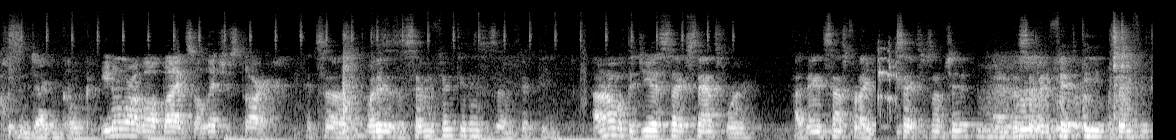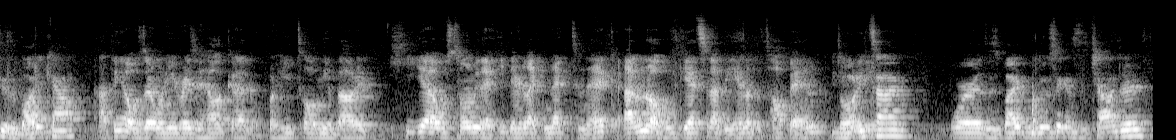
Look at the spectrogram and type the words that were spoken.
Austin Jack and Coke. You know more about bikes, so I'll let you start. It's a what is it? A 750? I think it's a 750. I don't know what the GSX stands for. I think it stands for like sex or some shit. And the 750, the 750 is the body count. I think I was there when he raised a Hellcat, where he told me about it. He uh, was telling me that he, they're like neck to neck. I don't know who gets it at the end of the top end. The only time where this bike will lose against the Challenger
